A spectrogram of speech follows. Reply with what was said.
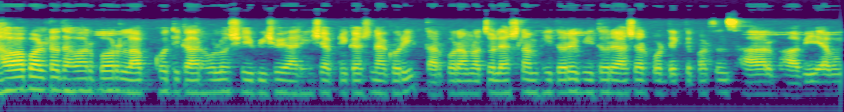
ধাওয়া পাল্টা ধাওয়ার পর লাভ ক্ষতি কার হলো সেই বিষয়ে আর হিসাব নিকাশ না করি। তারপর আমরা চলে আসলাম ভিতরে। ভিতরে আসার পর দেখতে পাচ্ছেন স্যার, ভাবি এবং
